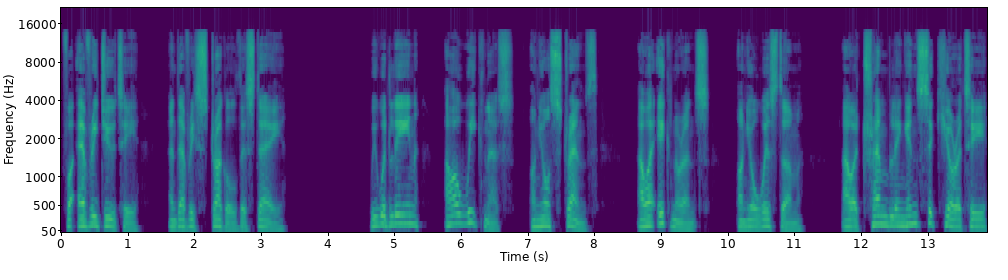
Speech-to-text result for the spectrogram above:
for every duty and every struggle this day. We would lean our weakness on your strength, our ignorance on your wisdom, our trembling insecurity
